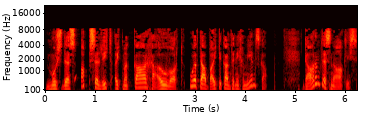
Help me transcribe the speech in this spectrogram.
moes dus absoluut uitmekaar gehou word, ook daar buitekant in die gemeenskap. Daarom te snakies,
